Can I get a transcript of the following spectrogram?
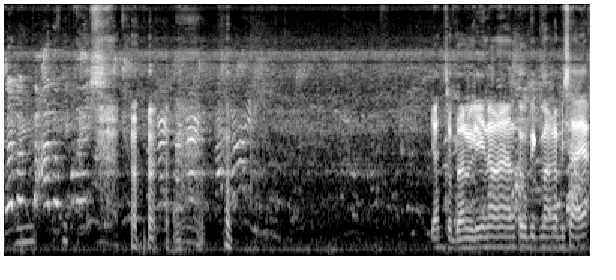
Ganon ka ano fresh. Yan, sobrang linaw na ng tubig mga kabisaya.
